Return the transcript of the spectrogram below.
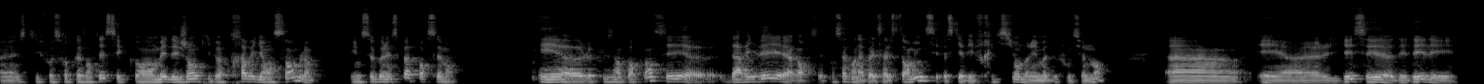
ce qu'il faut se représenter, c'est quand on met des gens qui doivent travailler ensemble, ils ne se connaissent pas forcément. Et euh, le plus important, c'est euh, d'arriver. Alors, c'est pour ça qu'on appelle ça le storming, c'est parce qu'il y a des frictions dans les modes de fonctionnement. Euh, et l'idée, c'est d'aider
